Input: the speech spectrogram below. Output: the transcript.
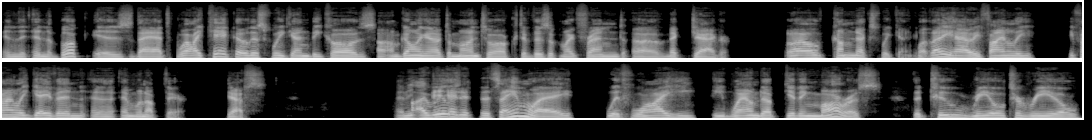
in the in the book is that well I can't go this weekend because I'm going out to Montauk to visit my friend uh, Mick Jagger. Well, I'll come next weekend. Well, anyhow, he finally he finally gave in uh, and went up there. Yes. And I really and it's the same way with why he he wound up giving Morris the two reel to reel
